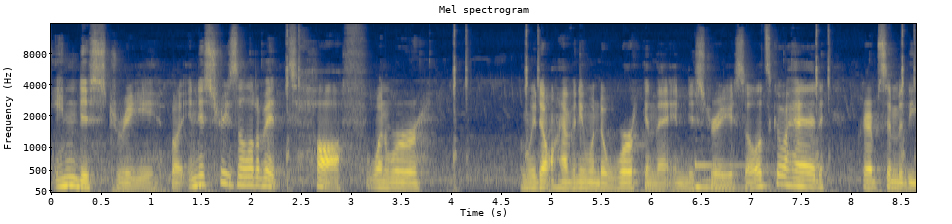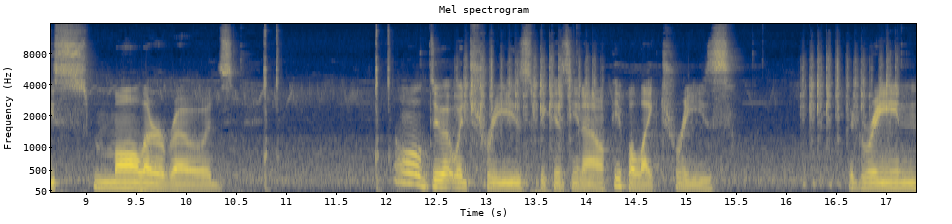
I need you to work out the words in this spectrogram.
industry, but industry is a little bit tough when we're when we don't have anyone to work in that industry. So let's go ahead, grab some of these smaller roads. We'll do it with trees because, you know, people like trees. The green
